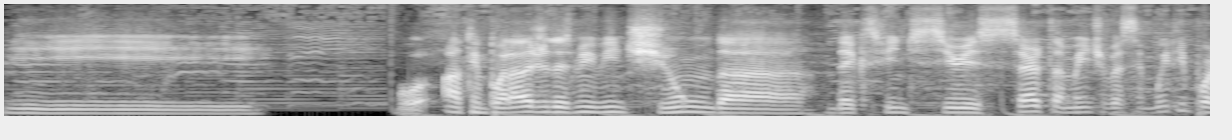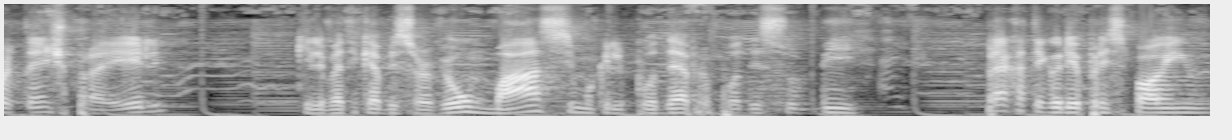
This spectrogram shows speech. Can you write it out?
E a temporada de 2021 da, da Xfinity Series certamente vai ser muito importante para ele. Que ele vai ter que absorver o máximo que ele puder para poder subir para a categoria principal em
